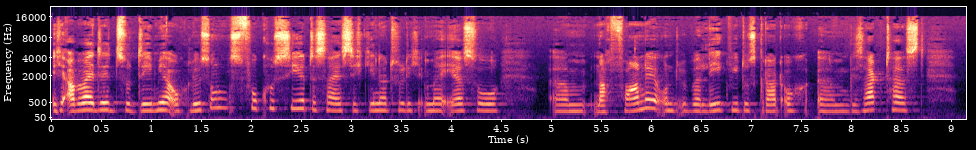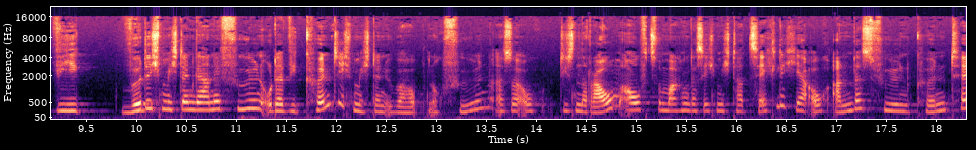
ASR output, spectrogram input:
Ich arbeite zudem ja auch lösungsfokussiert. Das heißt, ich gehe natürlich immer eher so ähm, nach vorne und überlege, wie du es gerade auch ähm, gesagt hast, wie würde ich mich denn gerne fühlen oder wie könnte ich mich denn überhaupt noch fühlen? Also auch diesen Raum aufzumachen, dass ich mich tatsächlich ja auch anders fühlen könnte,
